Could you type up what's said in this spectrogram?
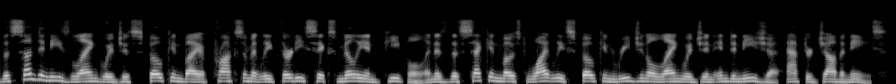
the Sundanese language is spoken by approximately 36 million people and is the second most widely spoken regional language in Indonesia, after Javanese.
